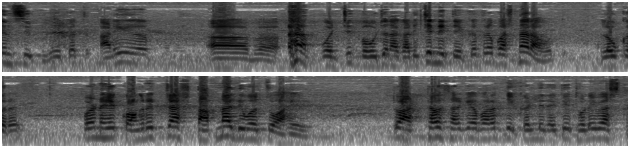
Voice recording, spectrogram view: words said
एन सी पी एकत्र आणि वंचित बहुजन आघाडीचे नेते एकत्र बसणार आहोत लवकरच. पण हे काँग्रेसचा स्थापना दिवस जो आहे तो अठ्ठावीस तारखेपर्यंत इकडले नेते थोडे व्यस्त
